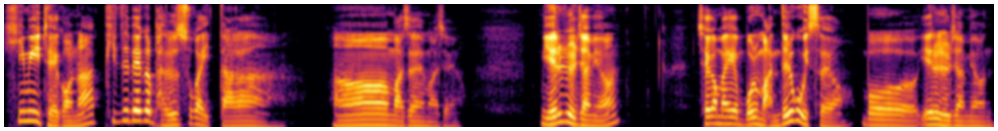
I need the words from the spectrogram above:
힘이 되거나 피드백을 받을 수가 있다. 아, 맞아요, 맞아요. 예를 들자면 제가 만약에 뭘 만들고 있어요. 뭐 예를 들자면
